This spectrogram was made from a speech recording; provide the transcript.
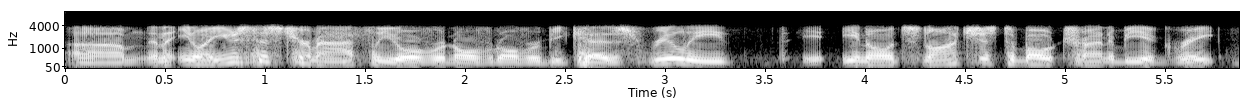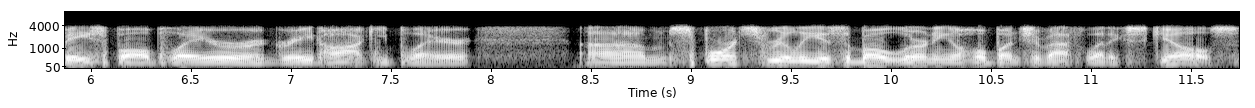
Um, and you know, I use this term athlete over and over and over because really, you know, it's not just about trying to be a great baseball player or a great hockey player. Um, sports really is about learning a whole bunch of athletic skills.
